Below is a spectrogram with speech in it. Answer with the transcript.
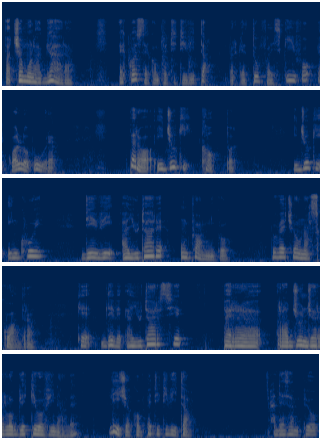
facciamo la gara. E questa è competitività, perché tu fai schifo e quello pure. Però i giochi cop, i giochi in cui devi aiutare un tuo amico, dove c'è una squadra che deve aiutarsi per raggiungere l'obiettivo finale, lì c'è competitività. Ad esempio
